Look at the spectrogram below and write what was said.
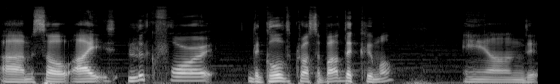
Um, so I look for the gold cross above the Kumo and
